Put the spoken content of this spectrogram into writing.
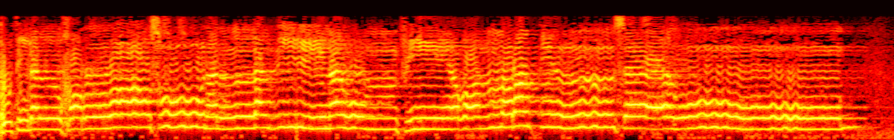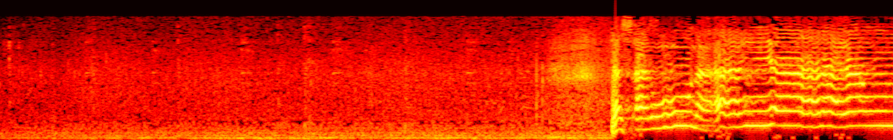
قتل الخراصون الذين هم في غمرة ساهون. يسألون أيان يوم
